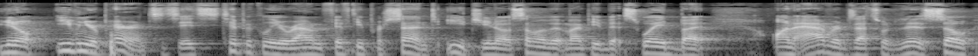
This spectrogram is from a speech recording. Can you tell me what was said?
you know, even your parents, it's, it's typically around 50% each. You know, some of it might be a bit swayed, but on average, that's what it is. So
